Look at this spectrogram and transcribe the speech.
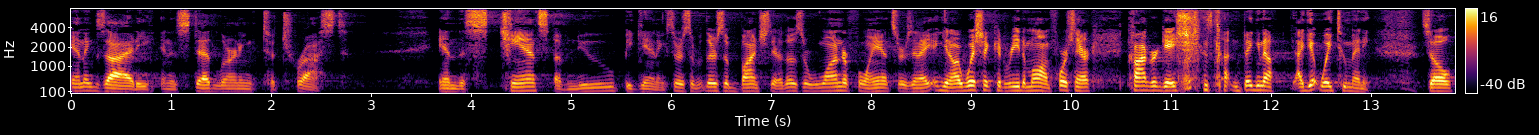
and anxiety and instead learning to trust in the chance of new beginnings. There's a, there's a bunch there. Those are wonderful answers. And I, you know, I wish I could read them all. Unfortunately, our congregation has gotten big enough. I get way too many. So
